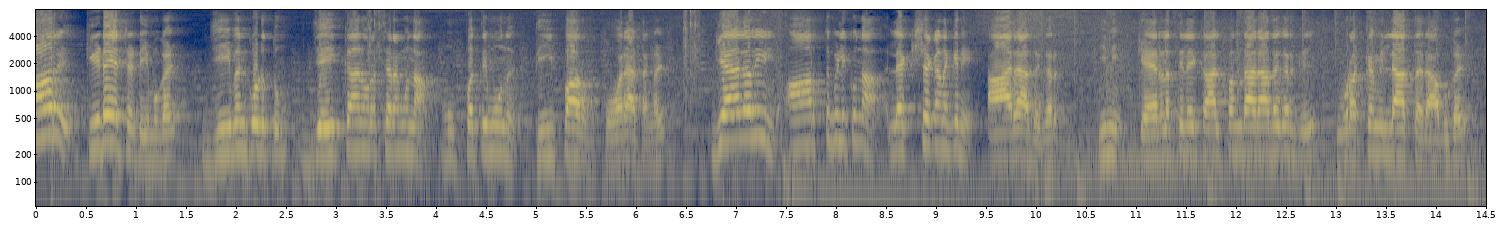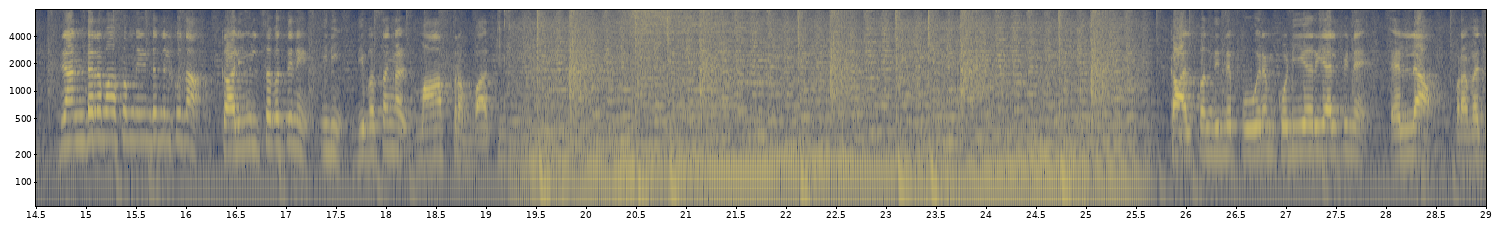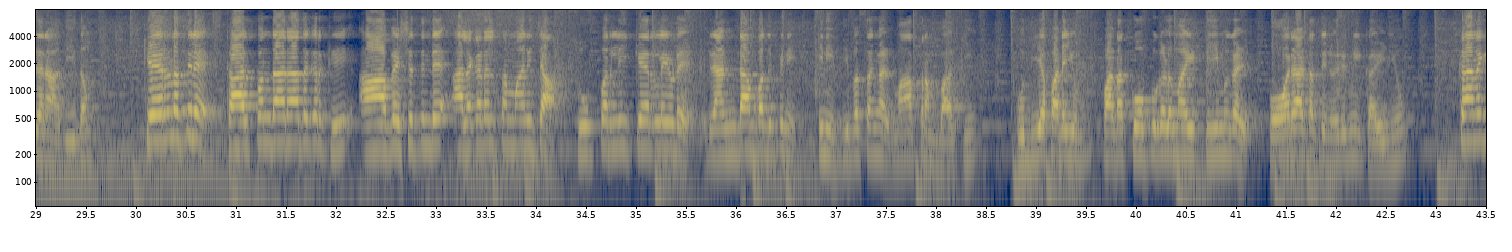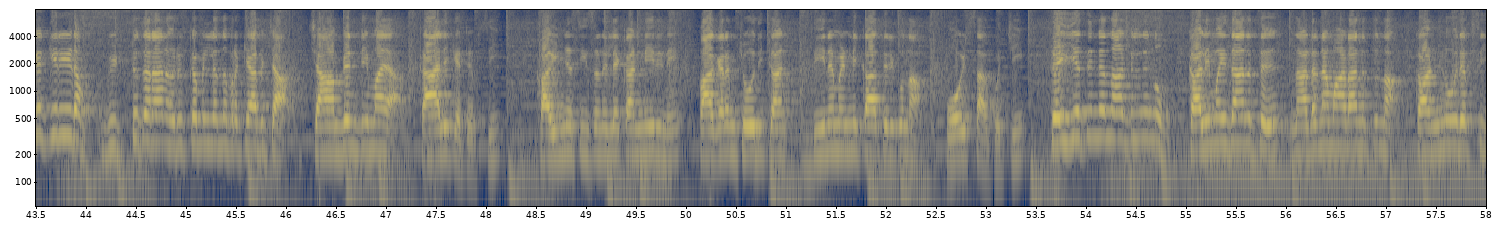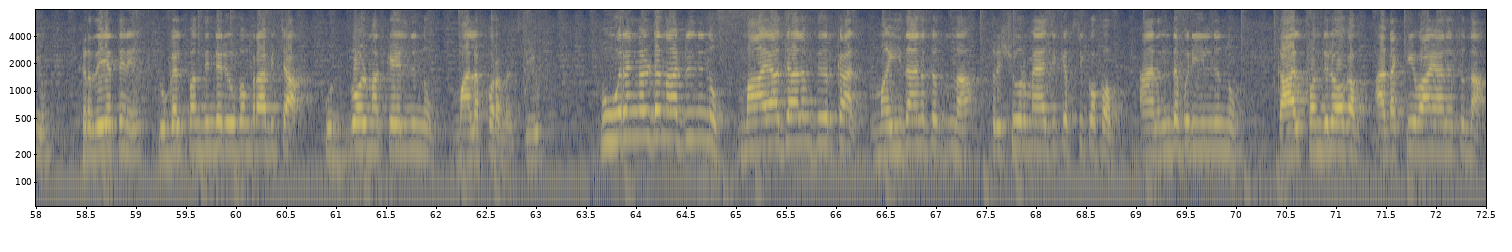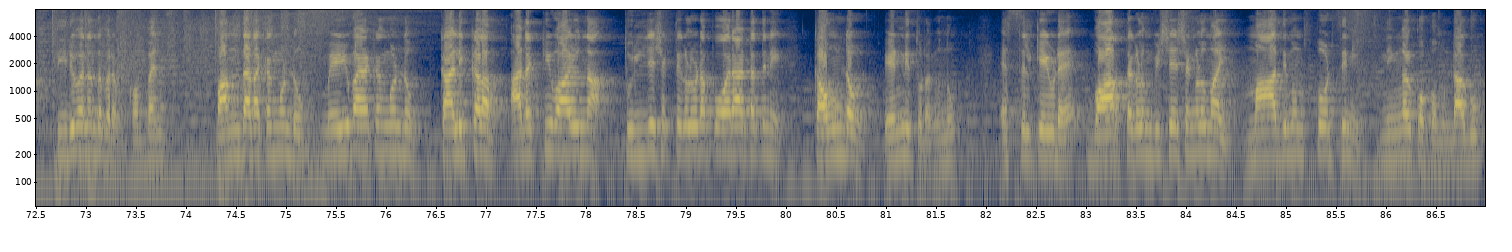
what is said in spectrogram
ആറ് കിടയറ്റ ടീമുകൾ ജീവൻ കൊടുത്തും ജയിക്കാൻ ഉറച്ചിറങ്ങുന്ന മുപ്പത്തിമൂന്ന് തീപ്പാറും പോരാട്ടങ്ങൾ. ഗാലറിയിൽ ആർത്തു വിളിക്കുന്ന ലക്ഷക്കണക്കിന് ആരാധകർ. ഇനി കേരളത്തിലെ കാൽപന്താരാധകർക്ക് ഉറക്കമില്ലാത്ത രാവുകൾ. രണ്ടര മാസം നീണ്ടു നിൽക്കുന്ന കളിയുത്സവത്തിന് ഇനി ദിവസങ്ങൾ മാത്രം ബാക്കി. കാൽപന്തിന്റെ പൂരം കൊടിയേറിയാൽ പിന്നെ എല്ലാം പ്രവചനാതീതം. കേരളത്തിലെ കാൽപന്താരാധകർക്ക് ആവേശത്തിന്റെ അലകടൽ സമ്മാനിച്ച സൂപ്പർ ലീഗ് കേരളയുടെ രണ്ടാം പതിപ്പിന് ഇനി ദിവസങ്ങൾ മാത്രം ബാക്കി. പുതിയ പടയും പടക്കോപ്പുകളുമായി ടീമുകൾ പോരാട്ടത്തിനൊരുങ്ങി കഴിഞ്ഞു. കനക കിരീടം വിട്ടുതരാൻ ഒരുക്കമില്ലെന്ന് പ്രഖ്യാപിച്ച ചാമ്പ്യൻ ടീമായ കാലിക്കറ്റ് എഫ് സി. കഴിഞ്ഞ സീസണിലെ കണ്ണീരിന് പകരം ചോദിക്കാൻ ദിനമെണ്ണി കാത്തിരിക്കുന്ന പോയ്സ കൊച്ചി. തെയ്യത്തിന്റെ നാട്ടിൽ നിന്നും കളിമൈതാനത്ത് നടനമാടാനെത്തുന്ന കണ്ണൂർ എഫ് സിയും ഹൃദയത്തിന് തുകൽപന്തിന്റെ രൂപം പ്രാപിച്ച ഫുട്ബോൾ മക്കയിൽ നിന്നും മലപ്പുറം എഫ് സിയും പൂരങ്ങളുടെ നാട്ടിൽ നിന്നും മായാജാലം തീർക്കാൻ മൈതാനത്തെത്തുന്ന തൃശൂർ മാജിക് എഫ് സിക്കൊപ്പം അനന്തപുരിയിൽ നിന്നും കാൽപന്ത് ലോകം അടക്കി വായാനെത്തുന്ന തിരുവനന്തപുരം കൊമ്പൻസ് പന്തടക്കം കൊണ്ടും മെഴിവഴക്കം കൊണ്ടും കളിക്കളം അടക്കി വാഴുന്ന തുല്യശക്തികളുടെ പോരാട്ടത്തിന് കൗണ്ട് ഡൗൺ എണ്ണി തുടങ്ങുന്നു. എസ് എൽ കെയുടെ വാർത്തകളും വിശേഷങ്ങളുമായി മാധ്യമം സ്പോർട്സിനി നിങ്ങൾക്കൊപ്പം ഉണ്ടാകും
